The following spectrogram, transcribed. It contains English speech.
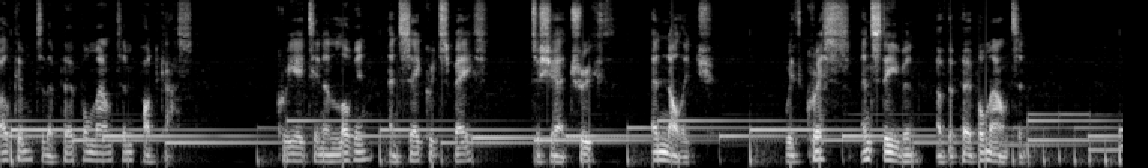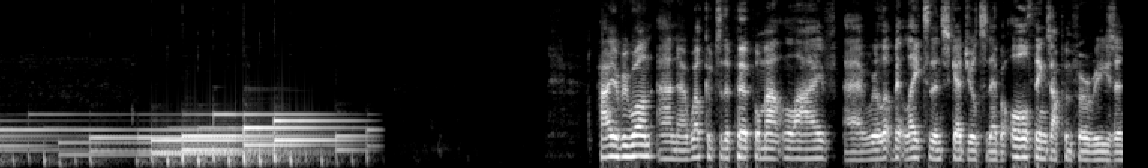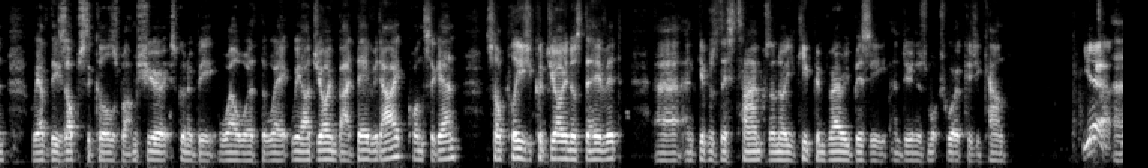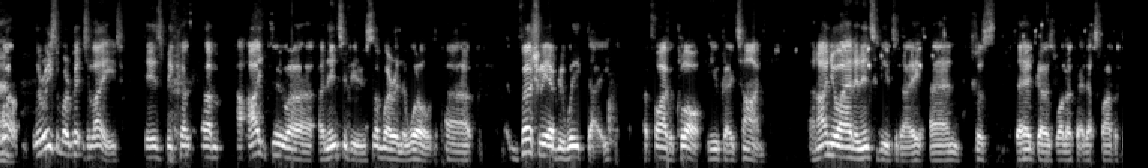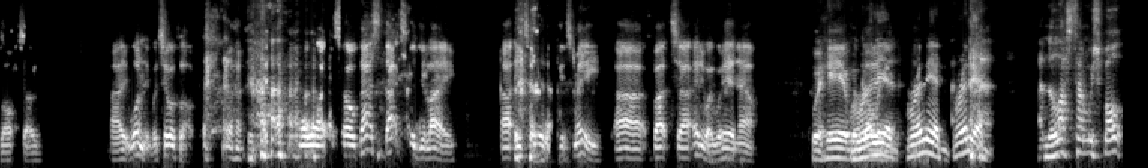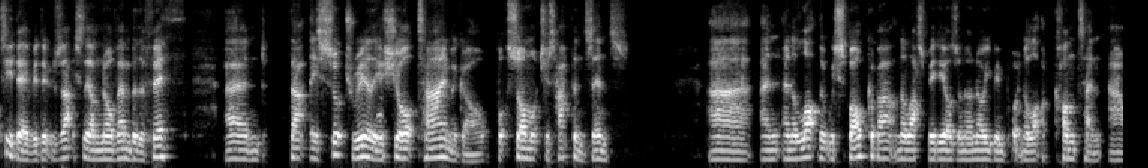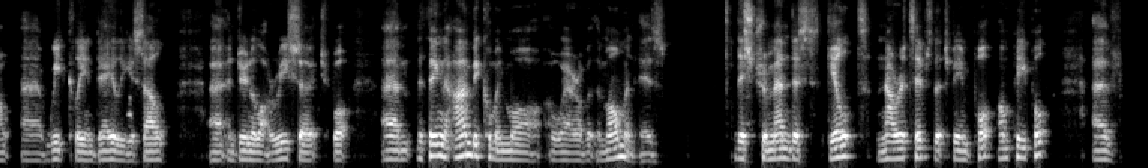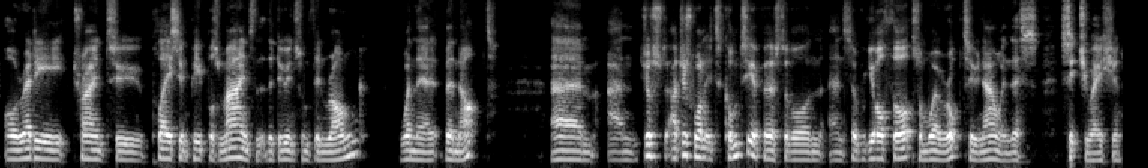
welcome to the Purple Mountain Podcast, creating a loving and sacred space to share truth and knowledge with Chris and Stephen of the Purple Mountain. Hi, everyone, and uh, welcome to the Purple Mountain Live. Uh, we're a little bit later than scheduled today, but all things happen for a reason. We have these obstacles, but I'm sure it's going to be well worth the wait. We are joined by David Icke once again. So please, you could join us, David, uh, and give us this time because I know you keep him very busy and doing as much work as you can. Yeah, uh, well, the reason we're a bit delayed is because um, I do uh, an interview somewhere in the world uh, virtually every weekday at five o'clock UK time. And I knew I had an interview today, and just the head goes, "Well, okay, that's five o'clock." So uh, it wasn't. It was two o'clock. so that's that's the delay. Uh, it's me. It's me. Uh, but uh, anyway, we're here now. We're here. We're brilliant, going. brilliant, brilliant. and the last time we spoke to you, David, it was actually on November the fifth, and that is such really a short time ago, but so much has happened since. Uh, and and a lot that we spoke about in the last videos, and I know you've been putting a lot of content out uh, weekly and daily yourself, uh, and doing a lot of research. But um, the thing that I'm becoming more aware of at the moment is this tremendous guilt narratives that's being put on people of already trying to place in people's minds that they're doing something wrong when they're they're not. Um, and just I just wanted to come to you first of all and, and so your thoughts on where we're up to now in this situation.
